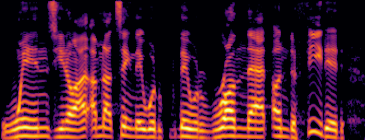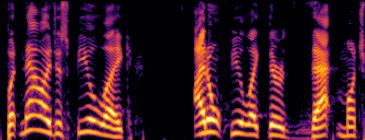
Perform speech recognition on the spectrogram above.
wins. You know, I, am not saying they would they would run that undefeated, but now I just feel like I don't feel like they're that much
